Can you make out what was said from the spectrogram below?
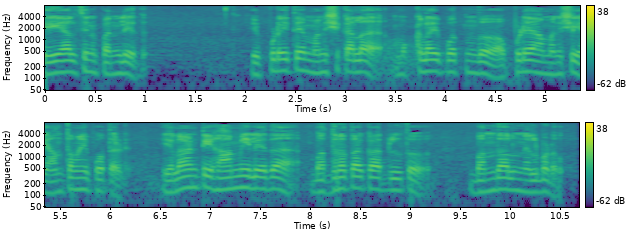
చేయాల్సిన పని లేదు. ఎప్పుడైతే మనిషి కళ ముక్కలైపోతుందో అప్పుడే ఆ మనిషి అంతమైపోతాడు. ఎలాంటి హామీ లేదా భద్రతా కార్డులతో బంధాలు నిలబడవు.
